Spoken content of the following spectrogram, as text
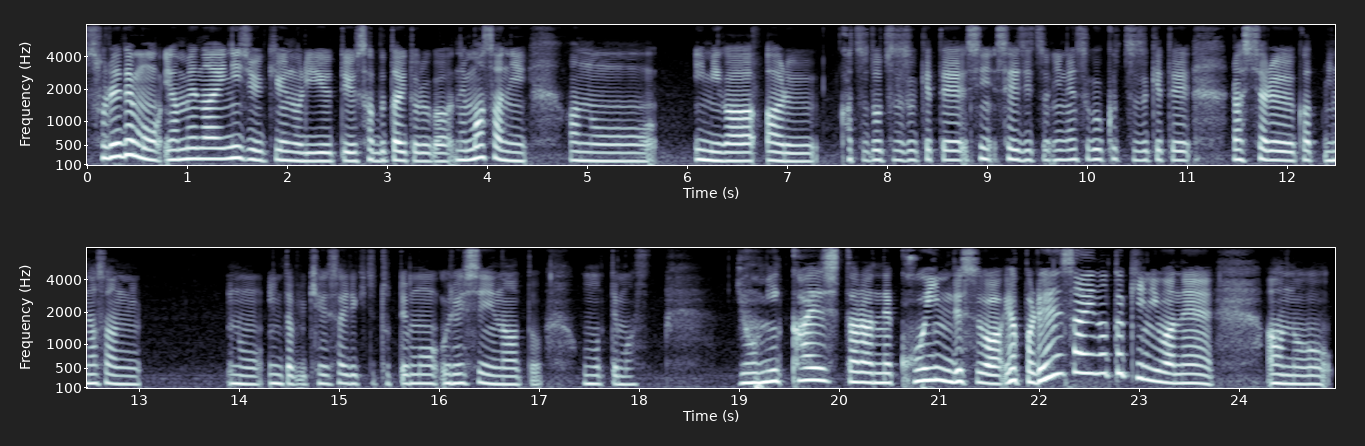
それでもやめない29の理由っていうサブタイトルがね、まさに、あのー、意味がある活動続けて、し誠実にね、すごく続けてらっしゃるか、皆さんのインタビュー掲載できてとても嬉しいなと思ってます。読み返したらね、濃いんですわ。やっぱ連載の時にはね、あの、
